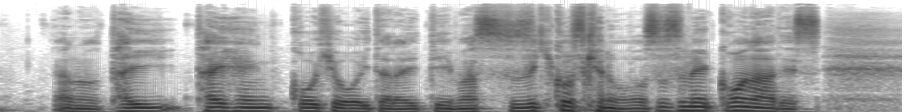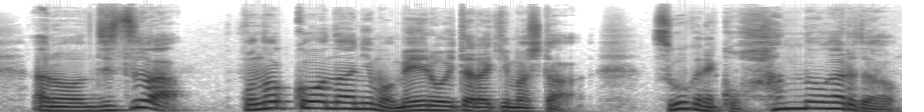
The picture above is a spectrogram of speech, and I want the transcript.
あの大大変好評をいただいています。鈴木康介のおすすめコーナーです。あの実はこのコーナーにもメールをいただきました。すごくねこう反応があると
